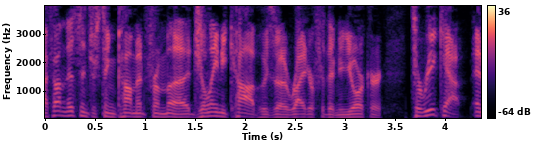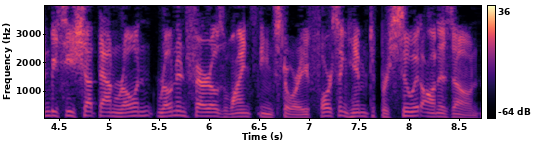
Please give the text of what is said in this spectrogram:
I found this interesting comment from uh, Jelani Cobb, who's a writer for The New Yorker. To recap, NBC shut down Ronan, Ronan Farrow's Weinstein story, forcing him to pursue it on his own.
